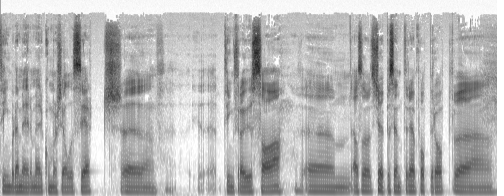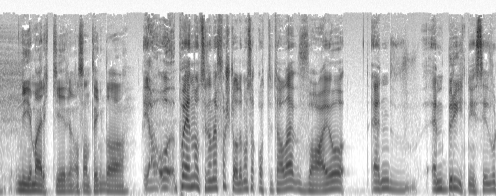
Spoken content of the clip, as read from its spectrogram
ting ble mer og mer kommersialisert, eh, ting fra USA, eh, altså kjøpesentre popper opp, eh, nye merker og sånne ting, da Ja, og på en måte så kan jeg forstå det, men altså 80-tallet var jo en, en brytningstid hvor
